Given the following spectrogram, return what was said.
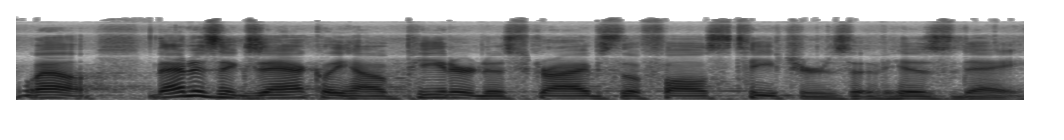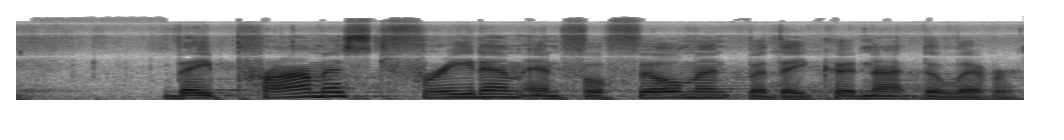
Well, that is exactly how Peter describes the false teachers of his day. They promised freedom and fulfillment, but they could not deliver.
